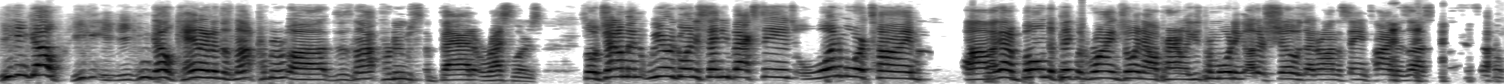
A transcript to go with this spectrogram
He can go. He can, he can go. Canada does not uh, does not produce bad wrestlers. So, gentlemen, we are going to send you backstage one more time. Um, I got a bone to pick with Ryan Joy now. Apparently, he's promoting other shows that are on the same time as us. so,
